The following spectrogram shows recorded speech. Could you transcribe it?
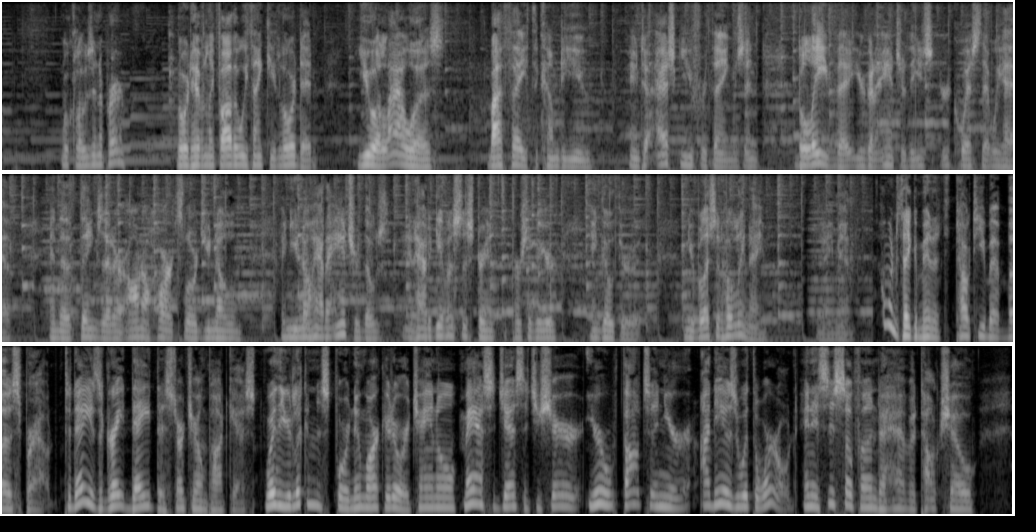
We'll close in a prayer. Lord Heavenly Father, we thank you, Lord, that you allow us by faith to come to you and to ask you for things and believe that you're going to answer these requests that we have and the things that are on our hearts, Lord, you know them and you know how to answer those and how to give us the strength to persevere and go through it. In your blessed holy name, amen. I want to take a minute to talk to you about Buzzsprout. Today is a great day to start your own podcast. Whether you're looking for a new market or a channel, may I suggest that you share your thoughts and your ideas with the world? And it's just so fun to have a talk show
